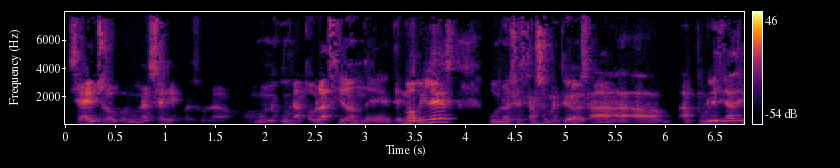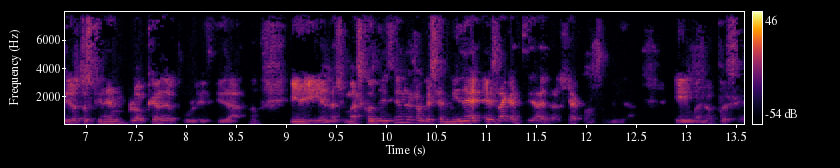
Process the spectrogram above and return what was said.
se ha, hecho con una serie, pues una, una población de, de, móviles, unos están sometidos a, a, a, publicidad y otros tienen bloqueo de publicidad. ¿no? Y, y, en las mismas condiciones lo que se mide es la cantidad de energía consumida. Y bueno, pues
